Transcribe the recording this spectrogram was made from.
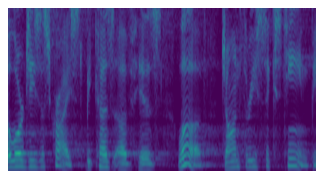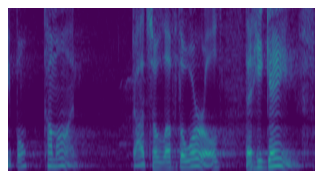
the Lord Jesus Christ, because of his love. John 3:16, people, come on. God so loved the world that he gave.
